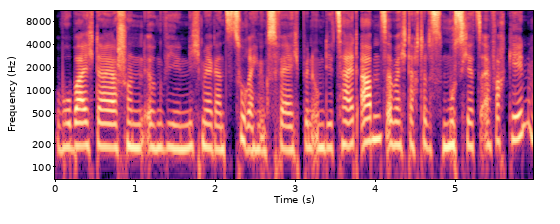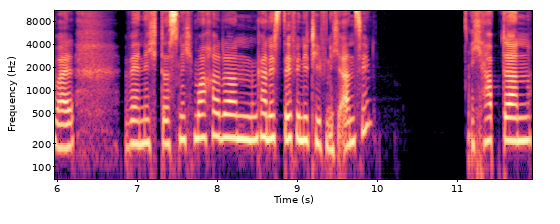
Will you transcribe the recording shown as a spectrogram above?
Wobei ich da ja schon irgendwie nicht mehr ganz zurechnungsfähig bin um die Zeit abends, aber ich dachte, das muss jetzt einfach gehen, weil wenn ich das nicht mache, dann kann ich es definitiv nicht anziehen. Ich habe dann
